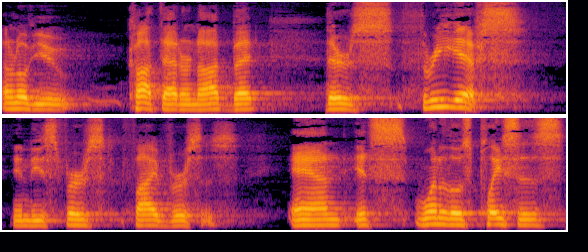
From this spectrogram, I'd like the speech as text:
I don't know if you caught that or not, but there's three ifs in these first five verses. And it's one of those places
